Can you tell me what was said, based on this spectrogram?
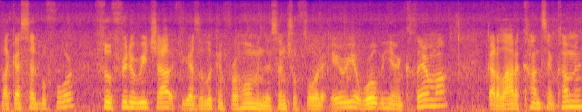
Like I said before, feel free to reach out if you guys are looking for a home in the Central Florida area. We're over here in Clermont. Got a lot of content coming,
